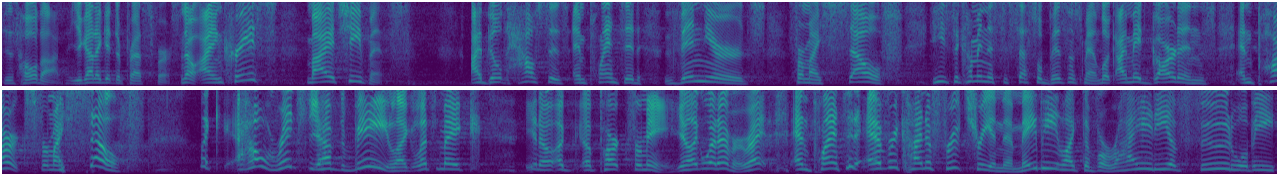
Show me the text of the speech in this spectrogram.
Just hold on. You got to get depressed first. No, I increase my achievements. I built houses and planted vineyards for myself. He's becoming this successful businessman. Look, I made gardens and parks for myself. Like, how rich do you have to be? Like, let's make, you know, a, a, park for me, you know, like whatever, right? And planted every kind of fruit tree in them. Maybe like the variety of food will be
